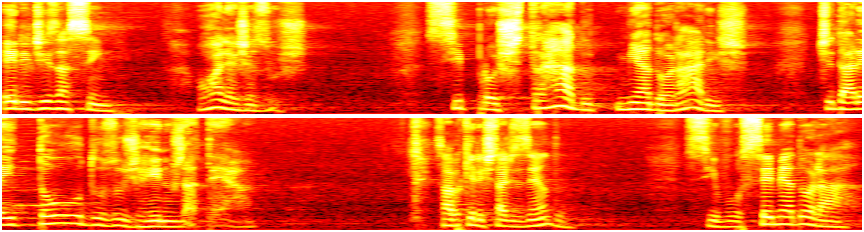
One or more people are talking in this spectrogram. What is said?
ele diz assim: Olha, Jesus, se prostrado me adorares, te darei todos os reinos da terra. Sabe o que ele está dizendo? Se você me adorar,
